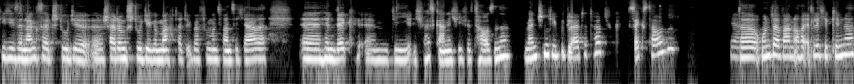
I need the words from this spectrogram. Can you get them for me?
die diese Langzeitstudie, äh, Scheidungsstudie gemacht hat über 25 Jahre äh, hinweg, ähm, die, ich weiß gar nicht, wie viele Tausende Menschen die begleitet hat, 6000? Ja. Darunter waren auch etliche Kinder.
